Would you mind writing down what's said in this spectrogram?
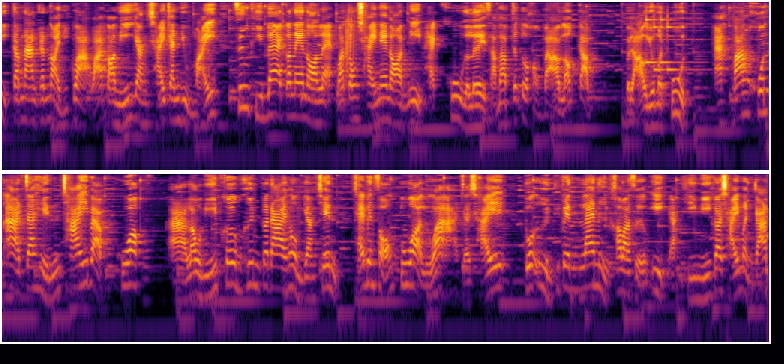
ลีกตำนานกันหน่อยดีกว่าว่าตอนนี้ยังใช้กันอยู่ไหม ซึ่งทีมแรกก็แน่นอนแหละว่าต้องใช้แน่นอนนี่แพ็คคู่กันเลยสำหรับเจ้าตัวของบราวล็อกกับบราวโยมาทูดอะบางคนอาจจะเห็นใช้แบบพวกอ่าเหล่านี้เพิ่มขึ้นก็ได้ครับผมอย่างเช่น ใช้เป็น 2 ตัวหรือว่าอาจจะใช้ตัวอื่นที่เป็นแร่หนืดเข้ามาเสริมอีกอะทีนี้ก็ใช้เหมือนกัน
